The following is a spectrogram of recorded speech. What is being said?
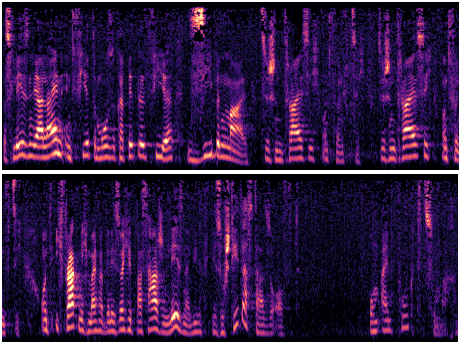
Das lesen wir allein in 4. Mose Kapitel 4 siebenmal zwischen 30 und 50. Zwischen 30 und 50. Und ich frage mich manchmal, wenn ich solche Passagen lese, wieso steht das da so oft? Um einen Punkt zu machen.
